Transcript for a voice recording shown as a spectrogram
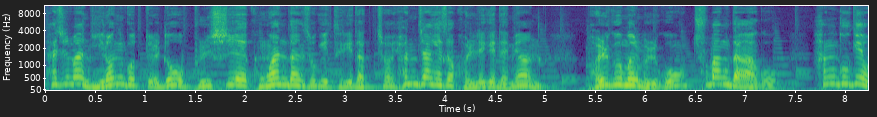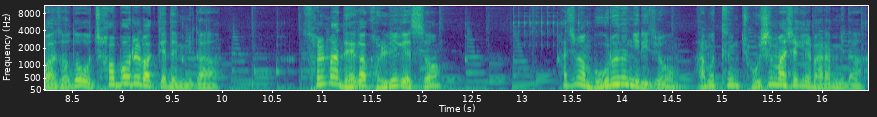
하지만 이런 곳들도 불시에 공안 단속이 들이닥쳐 현장에서 걸리게 되면 벌금을 물고 추방당하고 한국에 와서도 처벌을 받게 됩니다. 설마 내가 걸리겠어? 하지만 모르는 일이죠. 아무튼 조심하시길 바랍니다.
